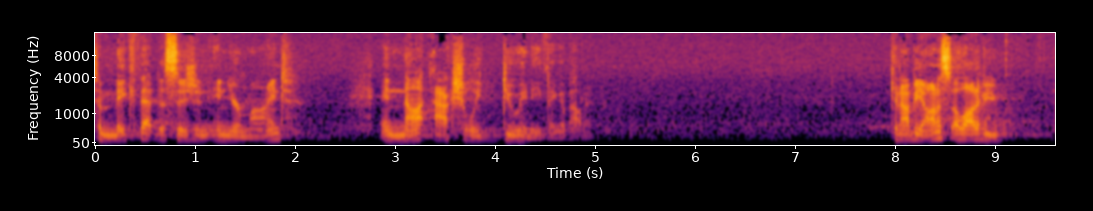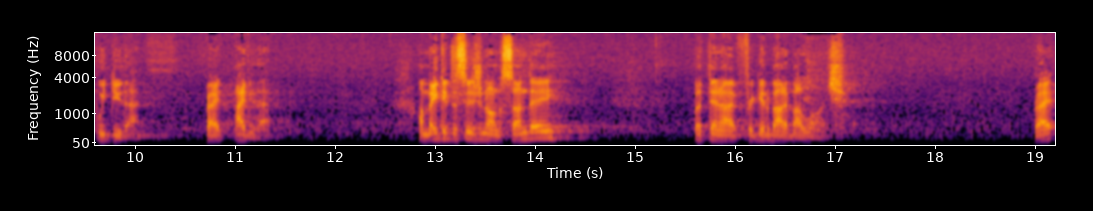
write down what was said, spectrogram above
to make that decision in your mind and not actually do anything about it. Can I be honest? A lot of you, we do that. right? I do that. I'll make a decision on a Sunday, but then I forget about it by lunch, right?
